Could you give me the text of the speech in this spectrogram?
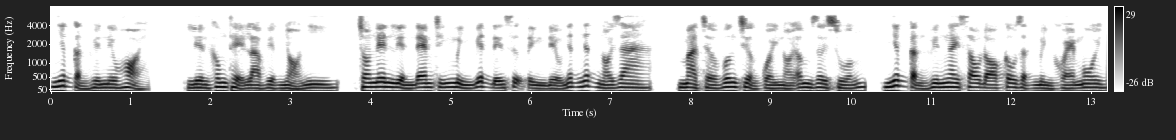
nhiếp cẩn huyên nếu hỏi, liền không thể là việc nhỏ nhi, cho nên liền đem chính mình biết đến sự tình đều nhất nhất nói ra, mà chờ vương trưởng quầy nói âm rơi xuống, nhiếp cẩn huyên ngay sau đó câu giật mình khóe môi,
